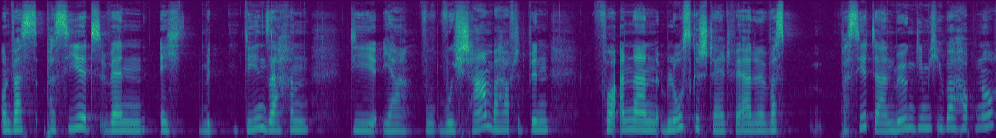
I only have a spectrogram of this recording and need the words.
Und was passiert, wenn ich mit den Sachen, die ja, wo, wo ich schambehaftet bin, vor anderen bloßgestellt werde? Was passiert dann? Mögen die mich überhaupt noch?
